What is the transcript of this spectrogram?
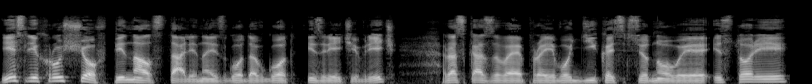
Если Хрущев пинал Сталина из года в год, из речи в речь, рассказывая про его дикость все новые истории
